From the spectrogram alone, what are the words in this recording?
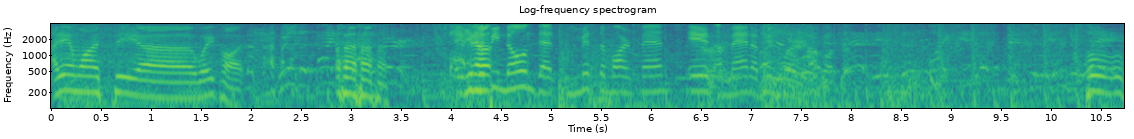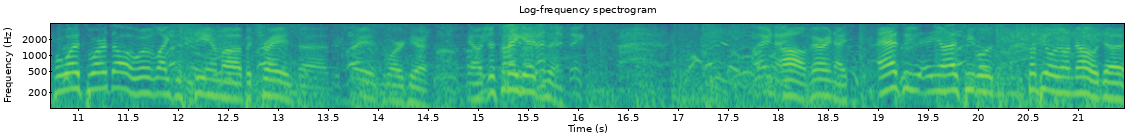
I didn't want to see uh, what do you call it? And You know- be known that Mr. Martin Phan is a man of his word. For, for what it's worth, though, I would have liked to see him uh, betray his uh, betray his word here. You know, just to make it interesting. Very nice. Oh, very nice. And as we, you know, as people, some people don't know, the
